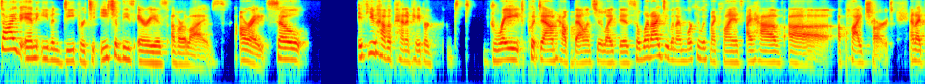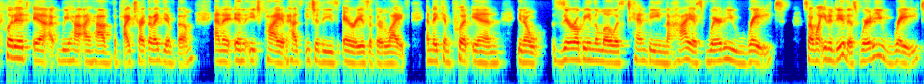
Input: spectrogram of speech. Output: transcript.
dive in even deeper to each of these areas of our lives. All right. So if you have a pen and paper, great put down how balanced your life is. So what i do when i'm working with my clients i have uh, a pie chart and i put it in we have i have the pie chart that i give them and in each pie it has each of these areas of their life and they can put in you know zero being the lowest 10 being the highest. Where do you rate? So i want you to do this. Where do you rate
